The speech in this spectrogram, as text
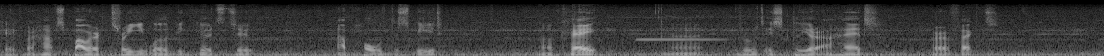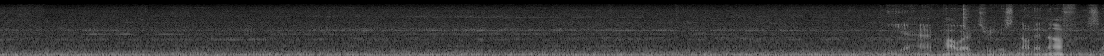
Okay, perhaps power 3 will be good to uphold the speed. Okay. Uh, route is clear ahead. Perfect. Yeah, power 3 is not enough, so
